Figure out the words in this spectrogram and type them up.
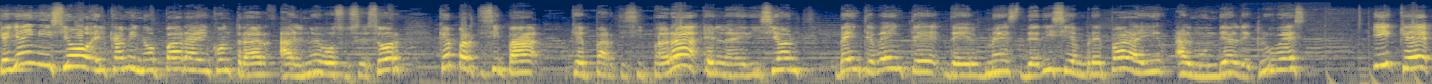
que ya inició el camino para encontrar al nuevo sucesor que participa que participará en la edición 2020 del mes de diciembre para ir al Mundial de Clubes y que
